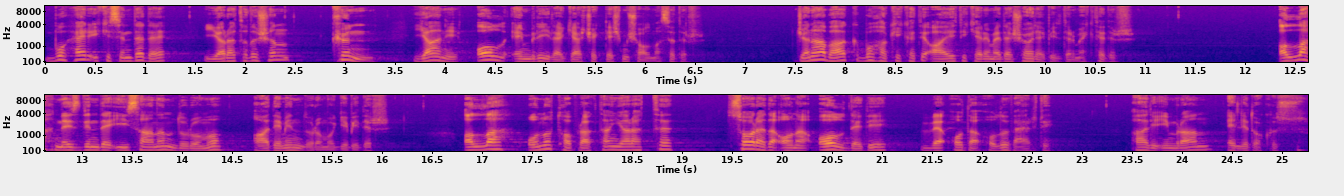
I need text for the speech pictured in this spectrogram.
bu her ikisinde de yaratılışın kün yani ol emriyle gerçekleşmiş olmasıdır. Cenab-ı Hak bu hakikati ayeti kerimede şöyle bildirmektedir. Allah nezdinde İsa'nın durumu Adem'in durumu gibidir. Allah onu topraktan yarattı, sonra da ona ol dedi ve o da olu verdi. Ali İmran 59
